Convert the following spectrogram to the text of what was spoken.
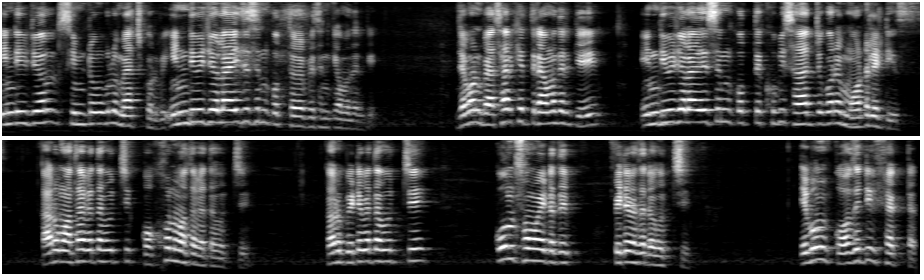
ইন্ডিভিজুয়াল সিমটমগুলো ম্যাচ করবে। ইন্ডিভিজুয়ালাইজেশন করতে হবে পেশেন্টকে আমাদেরকে। যেমন ব্যথার ক্ষেত্রে আমাদেরকে ইন্ডিভিজুয়ালাইজেশন করতে খুবই সাহায্য করে মডেলিটিস কারও মাথা ব্যথা হচ্ছে, কখন মাথা ব্যথা হচ্ছে? কারও পেটে ব্যথা হচ্ছে, কোন সময়টাতে পেটে ব্যথাটা হচ্ছে? এবং পজিটিভ ফ্যাক্টর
